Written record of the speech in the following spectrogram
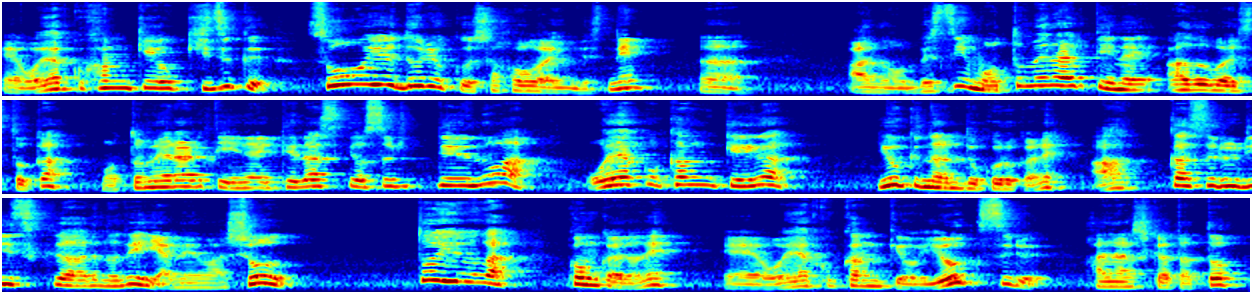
親子関係を築くそういう努力をした方がいいんですね、うん、あの別に求められていないアドバイスとか求められていない手助けをするっていうのは親子関係が良くなるどころかね悪化するリスクがあるのでやめましょう。というのが今回のね、えー親子関係を良くする話し方と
